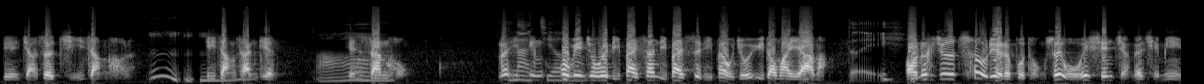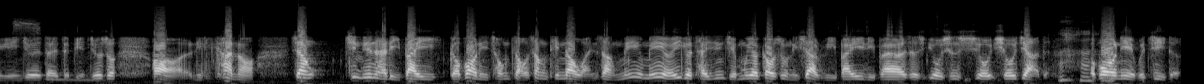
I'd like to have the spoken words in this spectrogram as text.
连假设急涨好了，嗯嗯，急涨三天，连三红，那一定后面就会礼拜三、礼拜四、礼拜五就会遇到卖压嘛。对。哦，那个就是策略的不同，所以我会先讲在前面的，原因就是在这边，就是说，哦，你看哦，像。今天才礼拜一，搞不好你从早上听到晚上，没有没有一个财经节目要告诉你下礼拜一、礼拜二是又是休休假的，搞不好你也不记得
